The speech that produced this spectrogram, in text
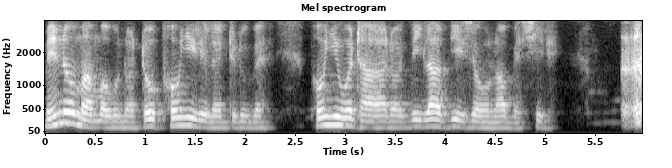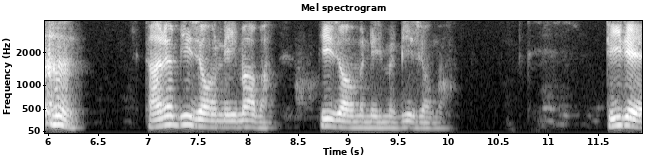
မင်းတို့မှမဟုတ်ဘူးတော့တို့ဘုန်းကြီးတွေလည်းတူတူပဲဘုန်းကြီးဝတ်ထားကတော့သီလပြည့်စုံတော့ပဲရှိတယ်ဒါလည်းပြည့်စုံနေမှာပါပြည့်စုံမနေမပြည့်စုံပါဒီတဲ့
